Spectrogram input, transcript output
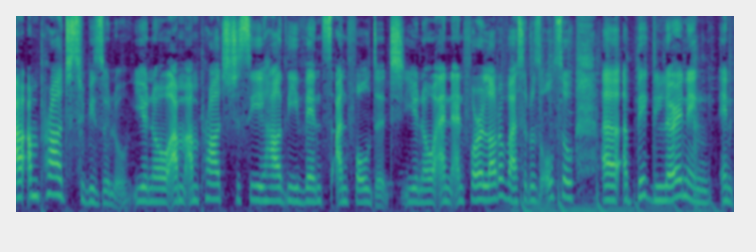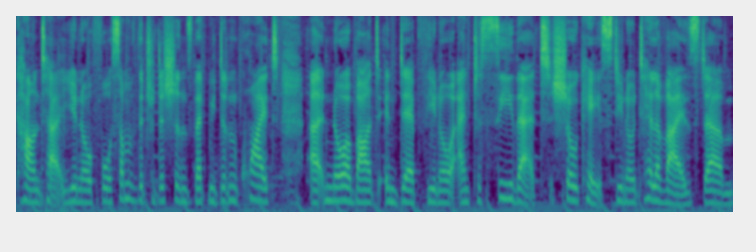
I- i'm proud to be zulu you know. I'm i'm proud to see how the events unfolded you know. And and for a lot of us it was also a, a big learning encounter you know for some of the traditions that we didn't quite uh, know about in depth you know. And to see that showcased you know televised um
